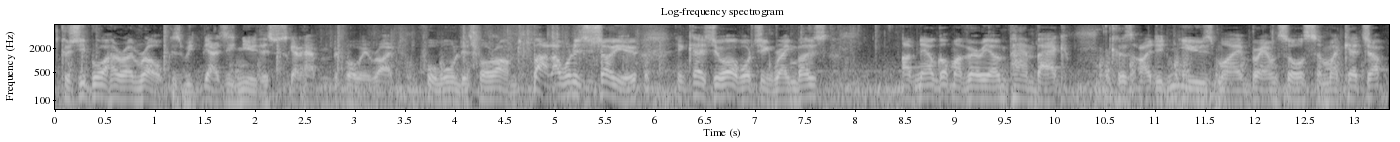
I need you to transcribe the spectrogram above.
because she brought her own roll because we actually knew this was going to happen before we arrived. Forewarned is forearmed. But I wanted to show you, in case you are watching Rainbows, I've now got my very own pan bag because I didn't use my brown sauce and my ketchup.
